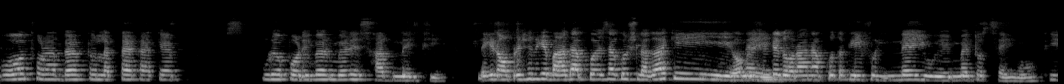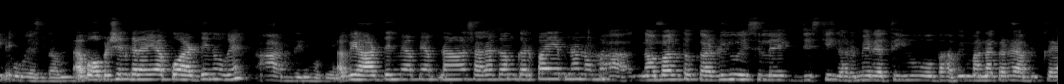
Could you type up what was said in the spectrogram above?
वो थोड़ा डर तो लगता था कि पूरा परिवार मेरे साथ नहीं थी। लेकिन ऑपरेशन के बाद आपको ऐसा कुछ लगा कि ऑपरेशन के दौरान आपको तकलीफ़ हुई? नहीं हुई मैं तो सही हूँ ठीक हूँ एकदम। अब ऑपरेशन कराए आपको आठ दिन हो गए? आठ दिन हो गए। अभी आठ दिन में आपने अपना सारा काम कर पाए अपना नॉर्मल हाँ, नॉर्मल तो कर रही हूँ इसलिए जिसकी घर में रहती हूँ वो भाभी मना कर रहा है अभी कहीं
